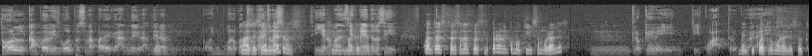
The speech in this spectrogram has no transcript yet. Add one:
todo el campo de béisbol, pues una pared grande, grande. Eran, hoy no me acuerdo Más de cuántos 100 metros. Sí, eran Sí, más de más 100 de metros y ¿Cuántas personas participaron? ¿Eran como 15 murales? mm, creo que 24. por 24 ahí. murales, ok.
